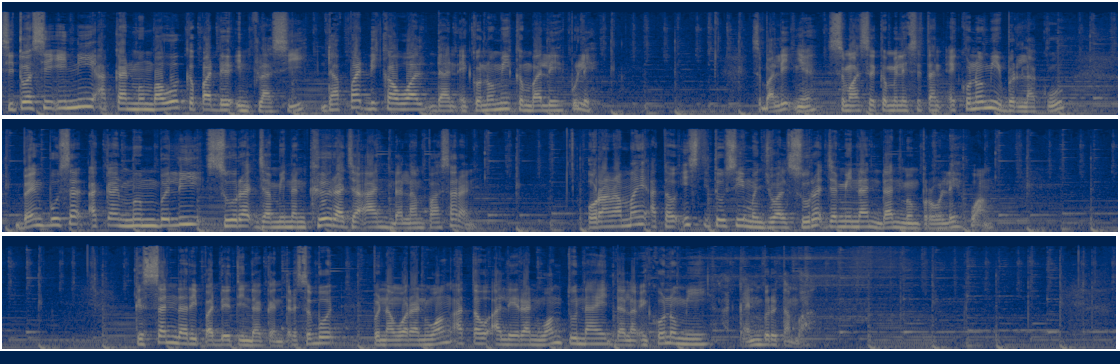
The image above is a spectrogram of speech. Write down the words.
Situasi ini akan membawa kepada inflasi dapat dikawal dan ekonomi kembali pulih. Sebaliknya, semasa kemelesetan ekonomi berlaku, Bank Pusat akan membeli surat jaminan kerajaan dalam pasaran. Orang ramai atau institusi menjual surat jaminan dan memperoleh wang. Kesan daripada tindakan tersebut, penawaran wang atau aliran wang tunai dalam ekonomi akan bertambah.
